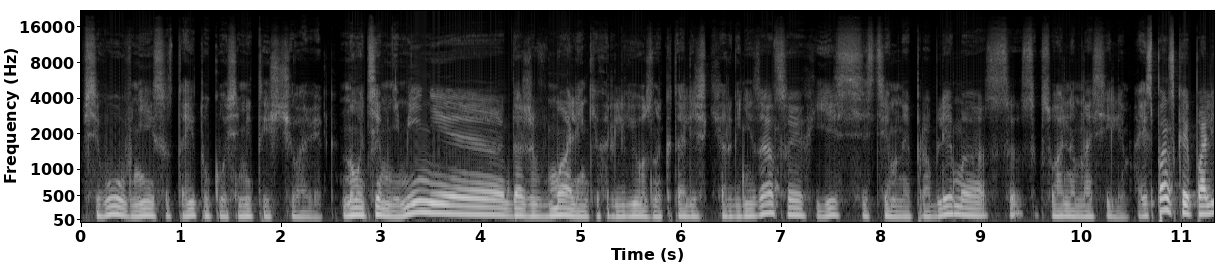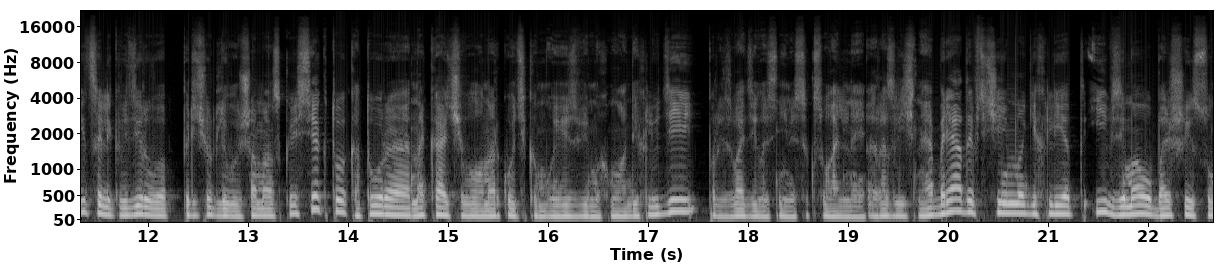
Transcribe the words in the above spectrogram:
Всего в ней состоит около 7 тысяч человек. Но, тем не менее, даже в маленьких религиозных католических организациях есть системная проблема с сексуальным насилием. А испанская полиция ликвидировала причудливую шаманскую секту, которая накачивала наркотиком уязвимых молодых людей, производила с ними сексуальные различные обряды в течение многих лет и взимала большие суммы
